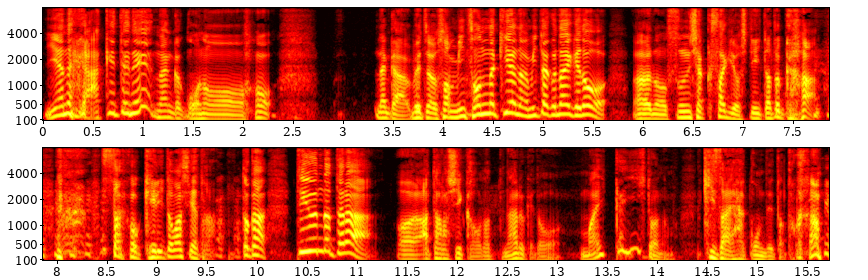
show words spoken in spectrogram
いや、なんか開けてね、なんかこの、なんか別にそんなキアヌは見たくないけど、あの、寸尺作業していたとか、スタッフを蹴り飛ばしてたとかって言うんだったら、新しい顔だってなるけど、毎回いい人なの。機材運んでたとか。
